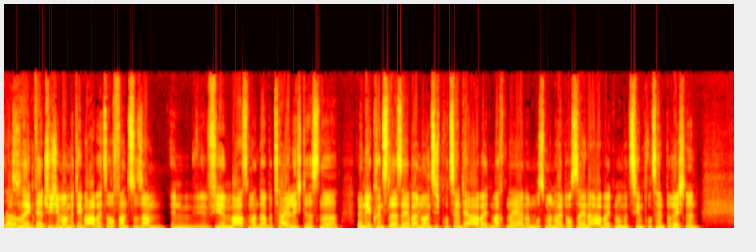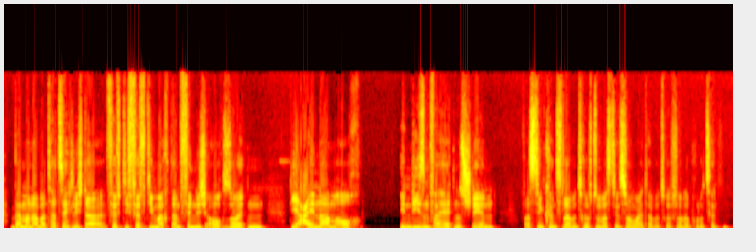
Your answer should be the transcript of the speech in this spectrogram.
Also das hängt natürlich immer mit dem Arbeitsaufwand zusammen, in wie vielen Maß man da beteiligt ist. Ne? Wenn der Künstler selber 90 Prozent der Arbeit macht, naja, dann muss man halt auch seine Arbeit nur mit 10 Prozent berechnen. Wenn man aber tatsächlich da 50-50 macht, dann finde ich auch, sollten die Einnahmen auch in diesem Verhältnis stehen, was den Künstler betrifft und was den Songwriter betrifft oder Produzenten.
